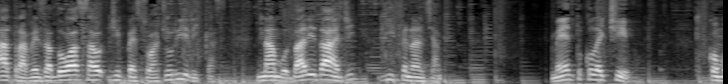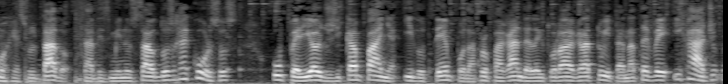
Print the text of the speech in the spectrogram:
através da doação de pessoas jurídicas, na modalidade de financiamento coletivo. Como resultado da diminuição dos recursos, o período de campanha e do tempo da propaganda eleitoral gratuita na TV e rádio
